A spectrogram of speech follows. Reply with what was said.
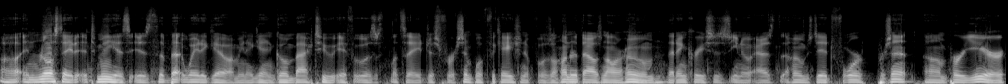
uh, in real estate, it, to me, is is the best way to go. I mean, again, going back to if it was, let's say, just for simplification, if it was a hundred thousand dollar home that increases, you know, as the homes did four percent um, per year,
